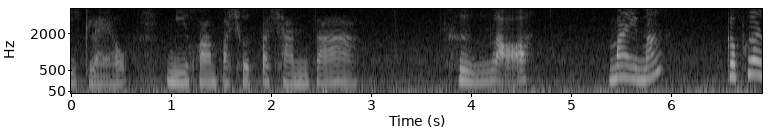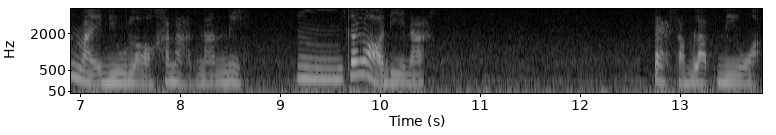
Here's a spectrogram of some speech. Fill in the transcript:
อีกแล้ว มีความประชดประชันจ้า หึงเหรอ ไม่มั้งก็เพื่อนใหม่นิวหล่อขนาดนั้นนี่ อืม ก็หล่อดีนะ แต่สำหรับนิวอะ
